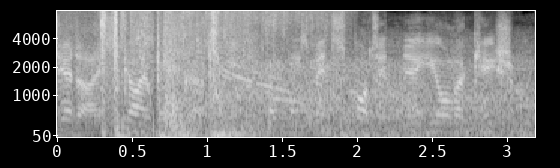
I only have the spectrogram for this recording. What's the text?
Jedi Skywalker. He's been spotted near your location.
